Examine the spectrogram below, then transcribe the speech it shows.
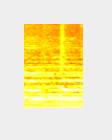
of love.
